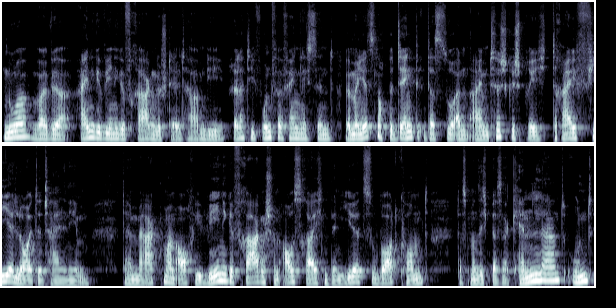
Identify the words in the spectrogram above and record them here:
Nur weil wir einige wenige Fragen gestellt haben, die relativ unverfänglich sind. Wenn man jetzt noch bedenkt, dass so an einem Tischgespräch drei, vier Leute teilnehmen, dann merkt man auch, wie wenige Fragen schon ausreichen, wenn jeder zu Wort kommt dass man sich besser kennenlernt und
